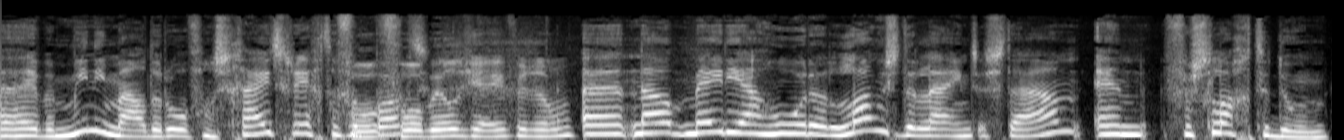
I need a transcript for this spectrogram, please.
hebben minimaal de rol van scheidsrechter Voor, gepakt. voorbeeldje even dan? Uh, nou, media horen langs de lijn te staan en verslag te doen.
